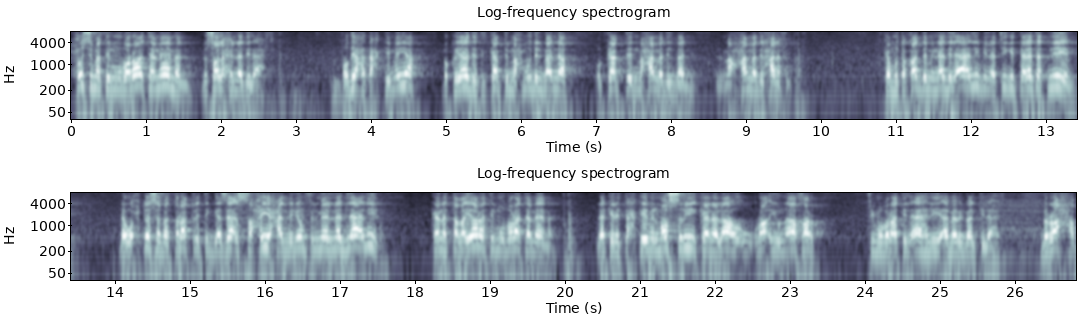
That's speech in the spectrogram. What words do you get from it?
حسمت المباراة تماما لصالح النادي الأهلي. فضيحة تحكيمية بقيادة الكابتن محمود البنا والكابتن محمد البني محمد الحنفي. كان متقدم النادي الأهلي بنتيجة 3-2 لو احتسبت ركلة الجزاء الصحيحة المليون في المية للنادي الأهلي كانت تغيرت المباراة تماما. لكن التحكيم المصري كان له رأي آخر في مباراة الأهلي أمام البنك الأهلي. بنرحب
